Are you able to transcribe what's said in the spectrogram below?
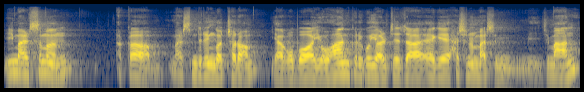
이 말씀은 아까 말씀드린 것처럼 야고보와 요한 그리고 열제자에게 하시는 말씀이지만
